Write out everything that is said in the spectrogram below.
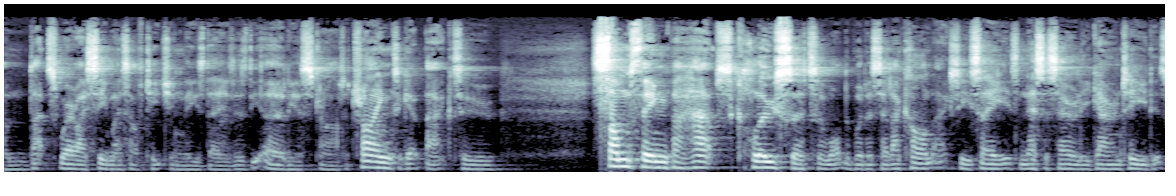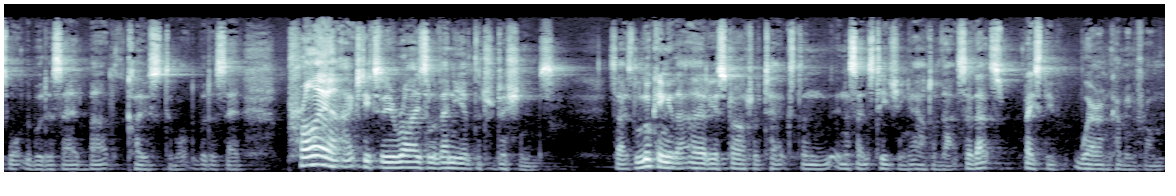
Um, that's where I see myself teaching these days, is the earliest strata, trying to get back to something perhaps closer to what the Buddha said. I can't actually say it's necessarily guaranteed it's what the Buddha said, but close to what the Buddha said, prior actually to the arisal of any of the traditions. So it's looking at that earlier strata of text and, in a sense, teaching out of that. So that's basically where I'm coming from.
